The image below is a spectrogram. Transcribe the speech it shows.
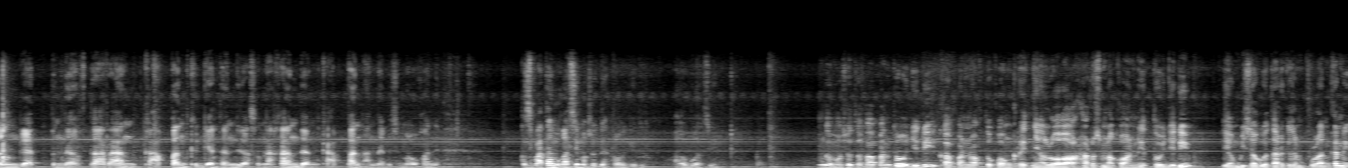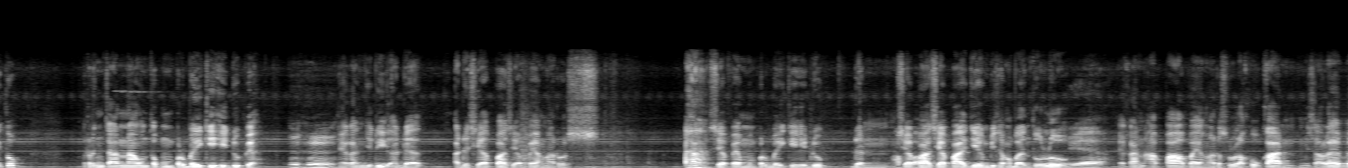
tenggat pendaftaran kapan kegiatan dilaksanakan dan kapan Anda bisa melakukannya. Kesempatan bukan sih maksudnya kalau gitu? Oh, bukan sih. Enggak maksudnya kapan tuh jadi kapan waktu konkretnya lo harus melakukan itu jadi yang bisa gue tarik kesimpulan kan itu rencana untuk memperbaiki hidup ya Mhm. ya kan jadi ada ada siapa siapa yang harus siapa yang memperbaiki hidup dan Apa? siapa siapa aja yang bisa ngebantu lo Iya. ya kan apa apa yang harus lo lakukan misalnya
